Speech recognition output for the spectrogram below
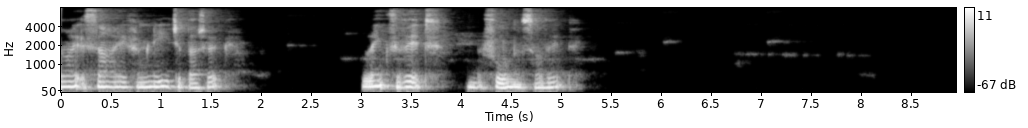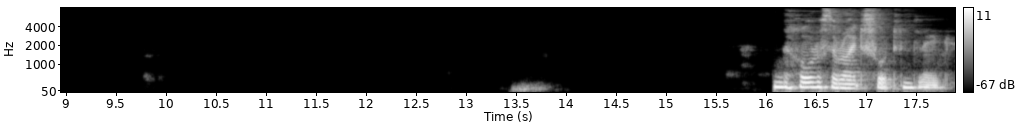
right thigh from knee to buttock, length of it and the fullness of it. And the whole of the right foot and leg.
